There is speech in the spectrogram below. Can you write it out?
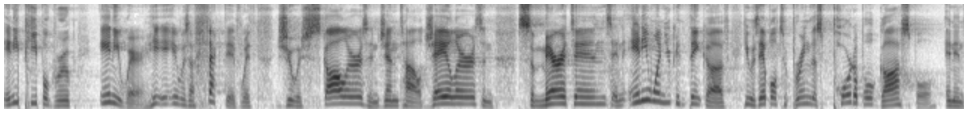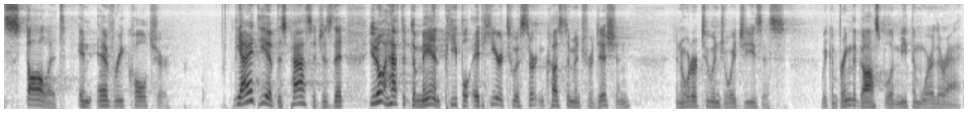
any people group, anywhere. He, it was effective with Jewish scholars and Gentile jailers and Samaritans and anyone you can think of. He was able to bring this portable gospel and install it in every culture. The idea of this passage is that you don't have to demand people adhere to a certain custom and tradition in order to enjoy Jesus. We can bring the gospel and meet them where they're at.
